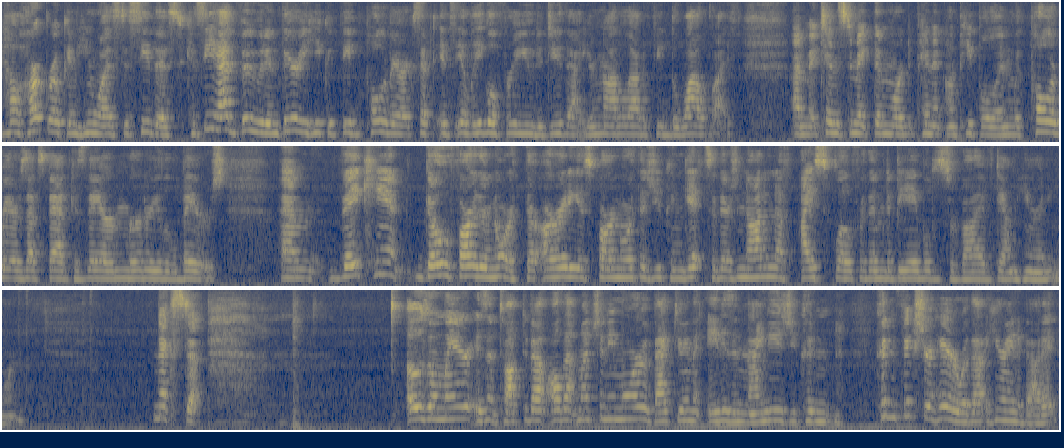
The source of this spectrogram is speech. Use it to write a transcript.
how heartbroken he was to see this because he had food. In theory, he could feed the polar bear, except it's illegal for you to do that. You're not allowed to feed the wildlife. Um, it tends to make them more dependent on people. And with polar bears, that's bad because they are murdery little bears um, they can't go farther north. They're already as far north as you can get, so there's not enough ice floe for them to be able to survive down here anymore. Next up, ozone layer isn't talked about all that much anymore. But back during the 80s and 90s, you couldn't couldn't fix your hair without hearing about it,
